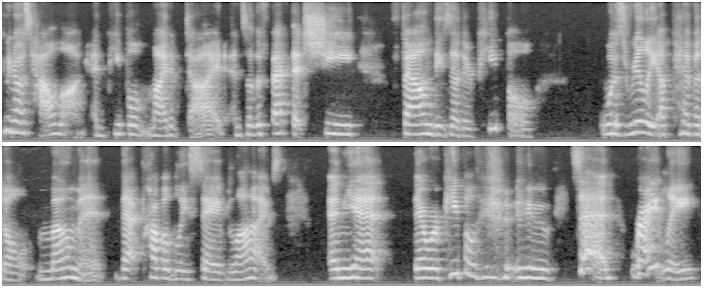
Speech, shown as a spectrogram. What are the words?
who knows how long and people might have died and so the fact that she found these other people was really a pivotal moment that probably saved lives. And yet there were people who, who said, rightly,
